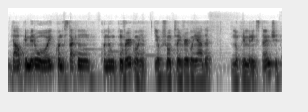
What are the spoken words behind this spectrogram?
dar o primeiro oi quando está com, quando, com vergonha. Eu, que sou uma pessoa envergonhada no primeiro instante,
